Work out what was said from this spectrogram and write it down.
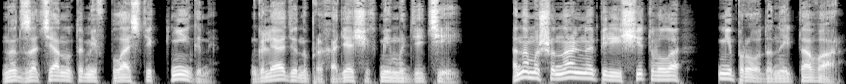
над затянутыми в пластик книгами, глядя на проходящих мимо детей. Она машинально пересчитывала непроданный товар.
